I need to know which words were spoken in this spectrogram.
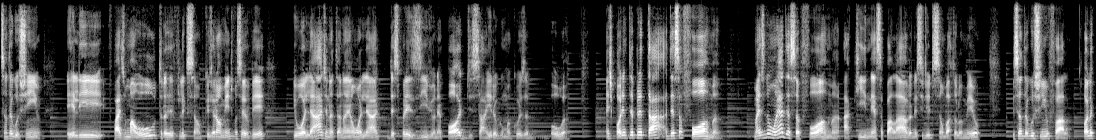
Santo Agostinho, ele faz uma outra reflexão, porque geralmente você vê e o olhar de Natanael é um olhar desprezível, né? Pode sair alguma coisa boa? A gente pode interpretar dessa forma, mas não é dessa forma aqui nessa palavra, nesse dia de São Bartolomeu, que Santo Agostinho fala. Olha,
